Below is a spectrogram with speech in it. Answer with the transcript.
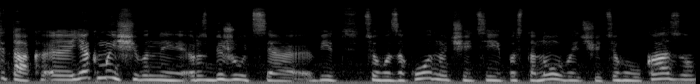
Давайте так. е, Як миші вони розбіжуться від цього закону, чи цієї постанови, чи цього указу.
